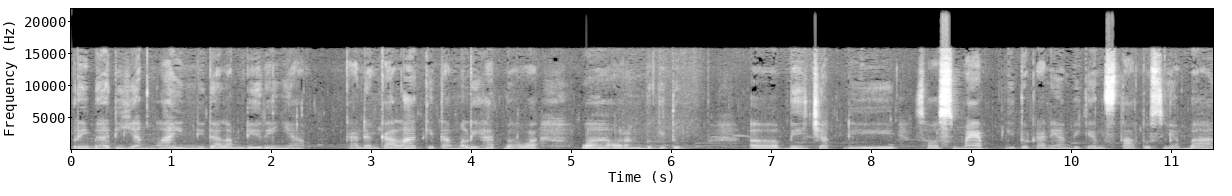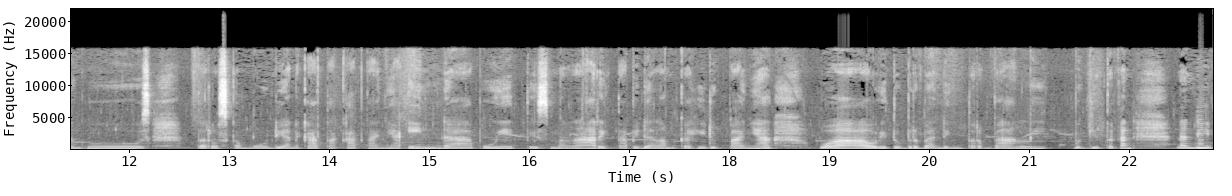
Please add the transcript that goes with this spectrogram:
pribadi yang lain di dalam dirinya kadangkala kita melihat bahwa wah orang begitu uh, bijak di sosmed gitu kan ya bikin statusnya bagus terus kemudian kata-katanya indah puitis menarik tapi dalam kehidupannya wow itu berbanding terbalik begitu kan. Nah di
